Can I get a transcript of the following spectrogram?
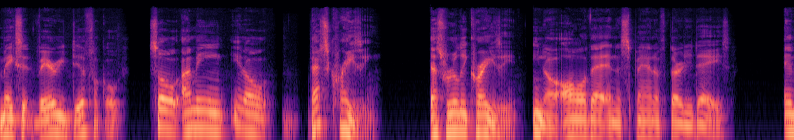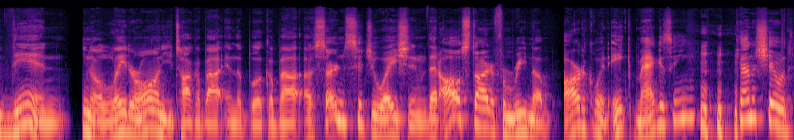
makes it very difficult. So I mean, you know, that's crazy. That's really crazy. You know, all of that in the span of 30 days. And then, you know, later on, you talk about in the book about a certain situation that all started from reading an article in Inc. magazine. kind of share with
